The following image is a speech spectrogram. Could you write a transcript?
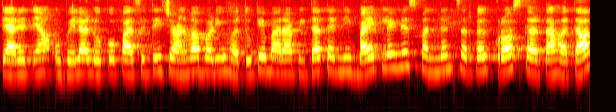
ત્યારે ત્યાં ઊભેલા લોકો પાસેથી જાણવા મળ્યું હતું કે મારા પિતા તેમની બાઇક લઈને સ્પંદન સર્કલ ક્રોસ કરતા હતા.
